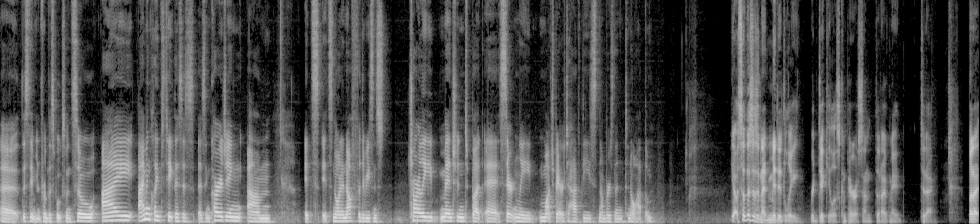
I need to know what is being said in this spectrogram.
uh, the statement from the spokesman. So I I'm inclined to take this as as encouraging. Um, it's it's not enough for the reasons Charlie mentioned, but uh, certainly much better to have these numbers than to not have them. Yeah, so this is an admittedly ridiculous comparison that I've made today. But I,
